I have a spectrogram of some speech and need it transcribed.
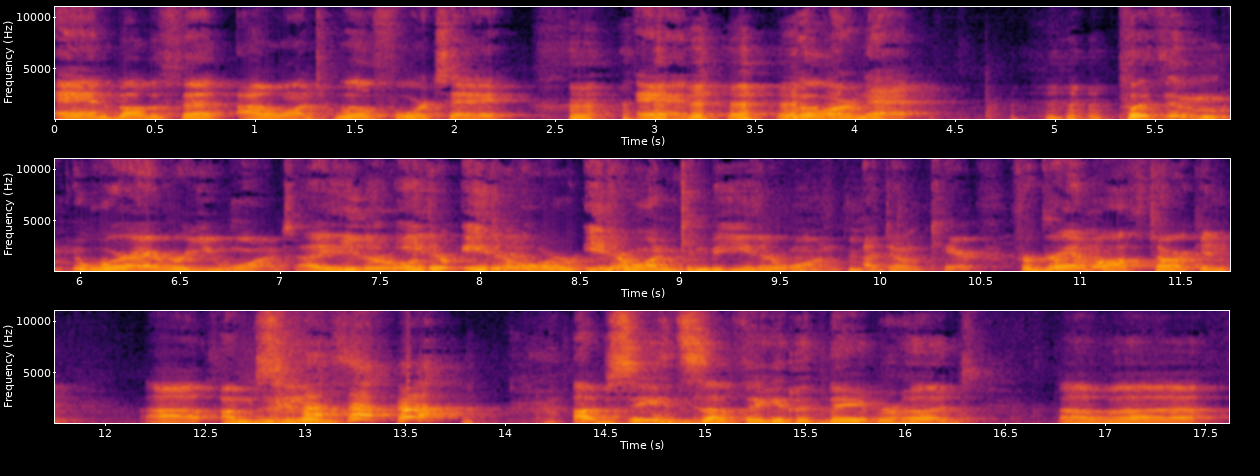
and Boba Fett, I want Will Forte and Will Arnett. Put them wherever you want. I, Either one. either either Yeah. or either one can be either one. I don't care. For Grand Moff Tarkin, uh, I'm seeing I'm seeing something in the neighborhood of uh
